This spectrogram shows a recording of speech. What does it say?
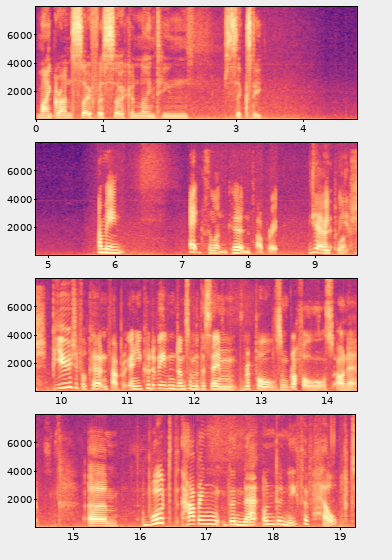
my grand sofa circa 1960. I mean, excellent curtain fabric. Yeah, Very plush. beautiful curtain fabric, and you could have even done some of the same ripples and ruffles on it. Um, would having the net underneath have helped?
